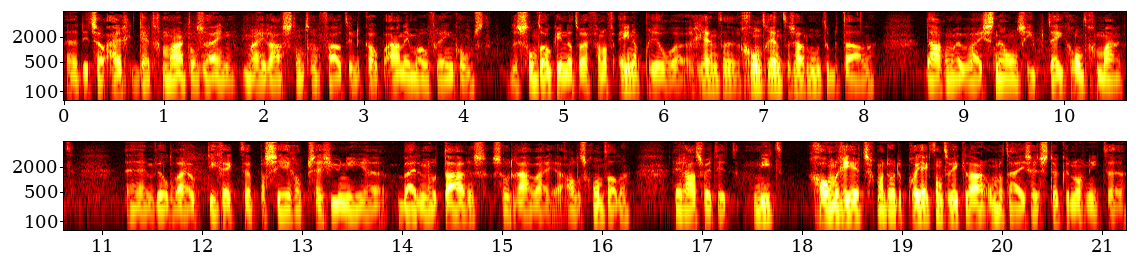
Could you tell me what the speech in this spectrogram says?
Eh, dit zou eigenlijk 30 maart al zijn, maar helaas stond er een fout in de koop-aannemerovereenkomst. Er stond ook in dat wij vanaf 1 april eh, rente, grondrente zouden moeten betalen. Daarom hebben wij snel onze hypotheek rondgemaakt. En wilden wij ook direct eh, passeren op 6 juni bij de notaris, zodra wij alles rond hadden. Helaas werd dit niet gehonoreerd zeg maar, door de projectontwikkelaar, omdat hij zijn stukken nog niet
